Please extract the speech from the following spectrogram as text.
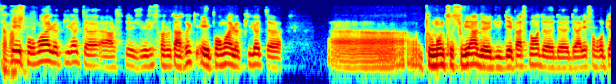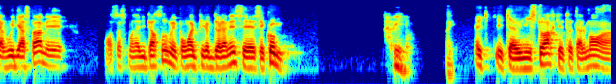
Ça Et marche. pour moi, le pilote, euh, alors je, vais juste rajouter un truc, et pour moi, le pilote, euh, euh, tout le monde se souvient de- du dépassement de, de, de Alessandro Pierguidi à Spa, mais bon, ça c'est mon avis perso, mais pour moi, le pilote de l'année, c'est c'est Com, Oui. et, qui- et qui a une histoire qui est totalement. euh,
